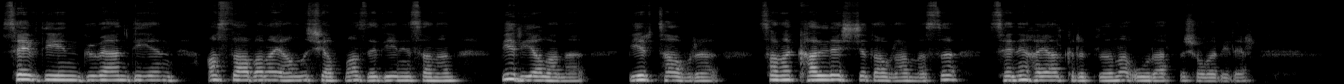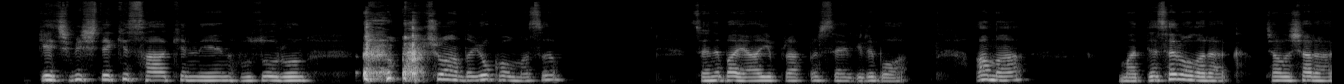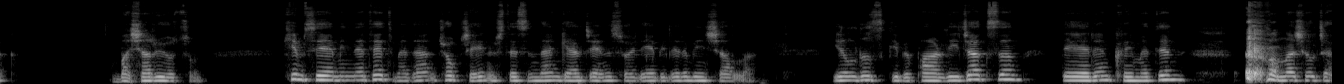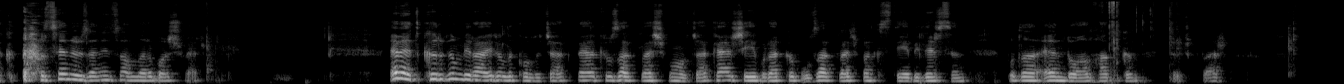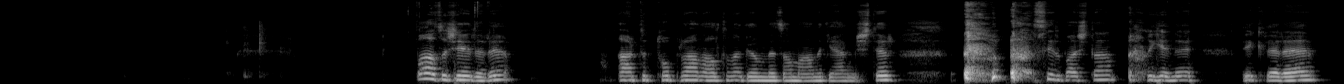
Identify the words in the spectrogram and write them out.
Sevdiğin, güvendiğin, asla bana yanlış yapmaz dediğin insanın bir yalanı, bir tavrı, sana kalleşçe davranması seni hayal kırıklığına uğratmış olabilir. Geçmişteki sakinliğin, huzurun şu anda yok olması seni bayağı yıpratmış sevgili boğa. Ama maddesel olarak çalışarak başarıyorsun. Kimseye minnet etmeden çok şeyin üstesinden geleceğini söyleyebilirim inşallah. Yıldız gibi parlayacaksın. Değerin, kıymetin anlaşılacak. Sen üzen insanları boş ver. Evet kırgın bir ayrılık olacak. Belki uzaklaşma olacak. Her şeyi bırakıp uzaklaşmak isteyebilirsin. Bu da en doğal hakkın çocuklar. Bazı şeyleri artık toprağın altına gömme zamanı gelmiştir. Sil baştan yeniliklere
